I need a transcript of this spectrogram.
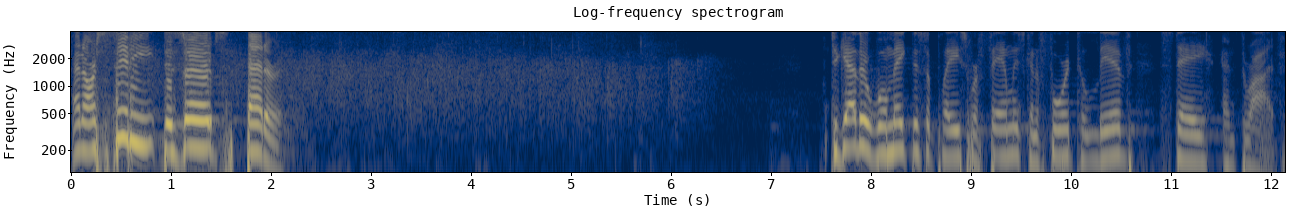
and our city deserves better. Together, we'll make this a place where families can afford to live, stay, and thrive.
